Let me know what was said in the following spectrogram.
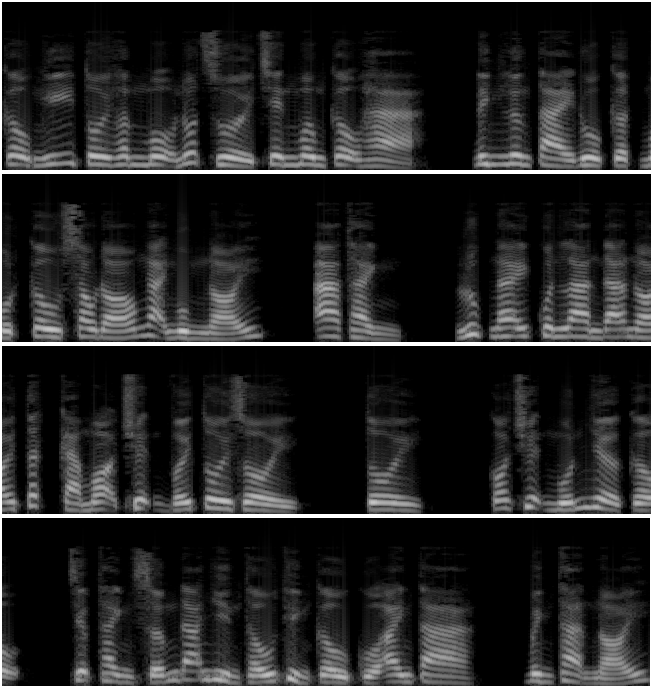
cậu nghĩ tôi hâm mộ nốt ruồi trên mông cậu hả? Đinh Lương Tài đùa cợt một câu sau đó ngại ngùng nói, A Thành, lúc nãy quân Lan đã nói tất cả mọi chuyện với tôi rồi, tôi, có chuyện muốn nhờ cậu, Diệp Thành sớm đã nhìn thấu thỉnh cầu của anh ta, bình thản nói,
